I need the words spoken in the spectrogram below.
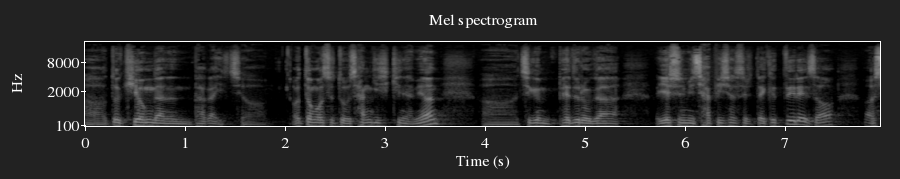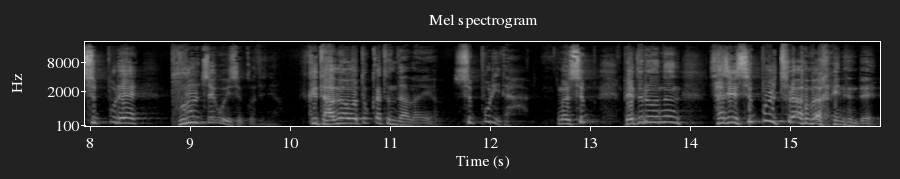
어, 또 기억나는 바가 있죠. 어떤 것을 또 상기시키냐면 어, 지금 베드로가 예수님이 잡히셨을 때 그 뜰에서 어, 숯불에 불을 쬐고 있었거든요. 그 단어가 똑같은 단어예요. 숯불이다. 그러니까 숯, 베드로는 사실 숯불 트라우마가 있는데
